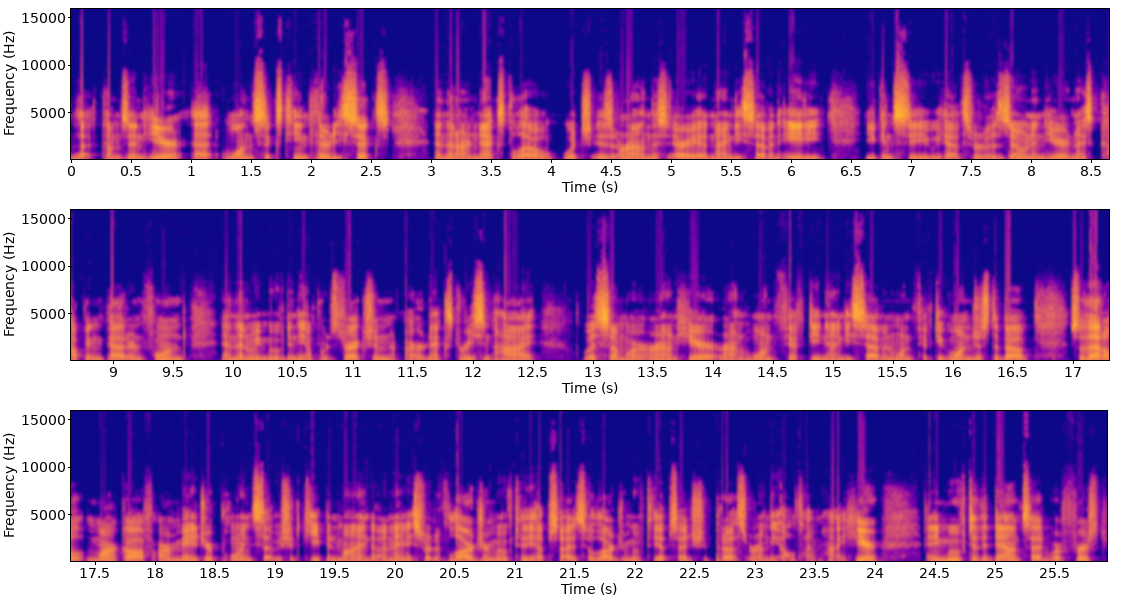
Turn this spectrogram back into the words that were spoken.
that comes in here at 116.36 and then our next low which is around this area 97.80 you can see we have sort of a zone in here a nice cupping pattern formed. And then we moved in the upwards direction. Our next recent high was somewhere around here, around 150.97, 151 just about. So that'll mark off our major points that we should keep in mind on any sort of larger move to the upside. So larger move to the upside should put us around the all-time high here. Any move to the downside, we're first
